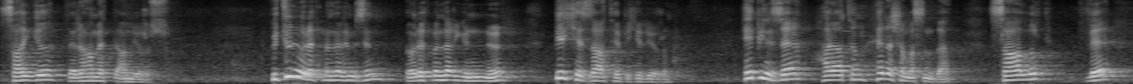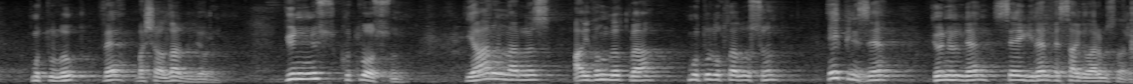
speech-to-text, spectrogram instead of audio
saygı ve rahmetle anıyoruz. Bütün öğretmenlerimizin Öğretmenler Günü'nü bir kez daha tebrik ediyorum. Hepinize hayatın her aşamasında sağlık ve mutluluk ve başarılar diliyorum. Gününüz kutlu olsun. Yarınlarınız aydınlıkla, mutlulukla olsun. Hepinize gönülden sevgiler ve saygılarımı sunarım.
